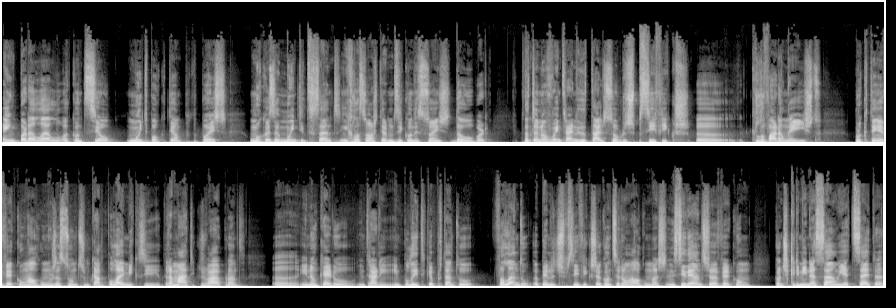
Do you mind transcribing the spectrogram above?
em paralelo aconteceu, muito pouco tempo depois, uma coisa muito interessante em relação aos termos e condições da Uber. Portanto, eu não vou entrar em detalhes sobre os específicos uh, que levaram a isto, porque tem a ver com alguns assuntos um bocado polémicos e dramáticos, vá, pronto, uh, e não quero entrar em, em, política, portanto, falando apenas de específicos, aconteceram alguns incidentes a ver com, com discriminação e etc.,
